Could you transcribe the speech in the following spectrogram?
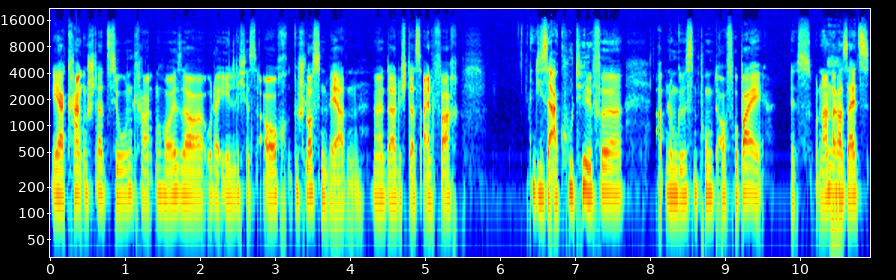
ja, Krankenstationen, Krankenhäuser oder ähnliches auch geschlossen werden. Ne? Dadurch, dass einfach diese Akuthilfe ab einem gewissen Punkt auch vorbei ist. Und andererseits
